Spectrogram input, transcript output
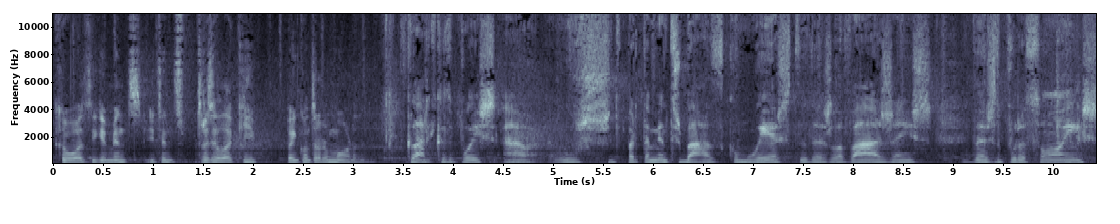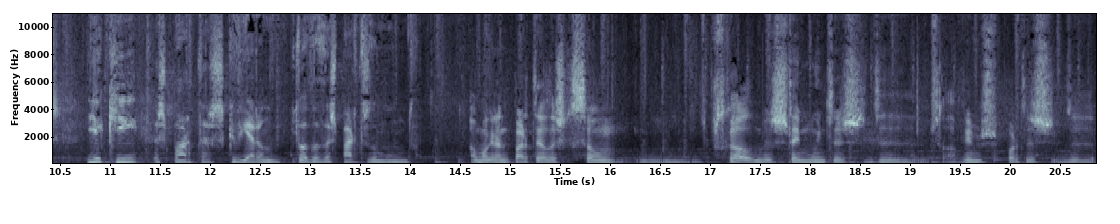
caoticamente, e tento trazê-lo aqui para encontrar uma ordem. Claro que depois há os departamentos base, como este, das lavagens, das depurações, e aqui as portas que vieram de todas as partes do mundo. Há uma grande parte delas que são de Portugal, mas tem muitas de. Lá, vemos portas de,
